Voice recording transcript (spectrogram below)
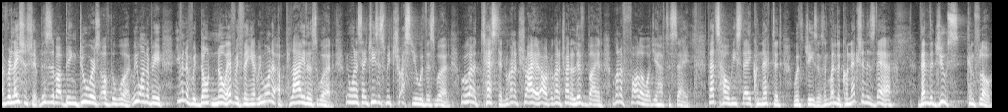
a relationship. This is about being doers of the word. We want to be, even if we don't know everything yet, we want to apply this word. We want to say, Jesus, we trust you with this word. We're going to test it. We're going to try it out. We're going to try to live by it. We're going to follow what you have to say. That's how we stay connected with Jesus. And when the connection is there, then the juice can flow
